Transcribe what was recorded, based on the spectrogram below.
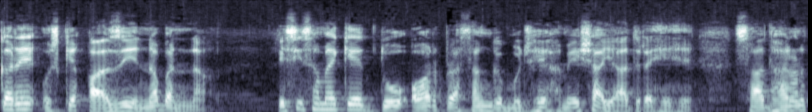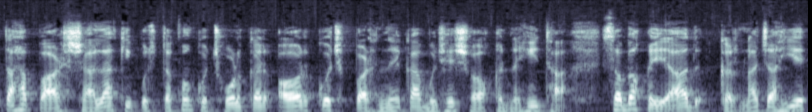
करें उसके काजी न बनना। इसी समय के दो और प्रसंग मुझे हमेशा याद रहे हैं। साधारणतः पाठशाला की पुस्तकों को छोड़कर और कुछ पढ़ने का मुझे शौक नहीं था। सबक याद करना चाहिए,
